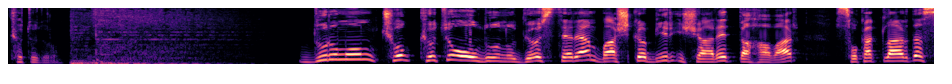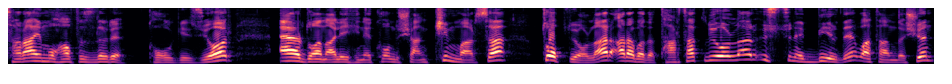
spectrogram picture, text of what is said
kötü durum. Durumun çok kötü olduğunu gösteren başka bir işaret daha var. Sokaklarda saray muhafızları kol geziyor. Erdoğan aleyhine konuşan kim varsa topluyorlar, arabada tartaklıyorlar, üstüne bir de vatandaşın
